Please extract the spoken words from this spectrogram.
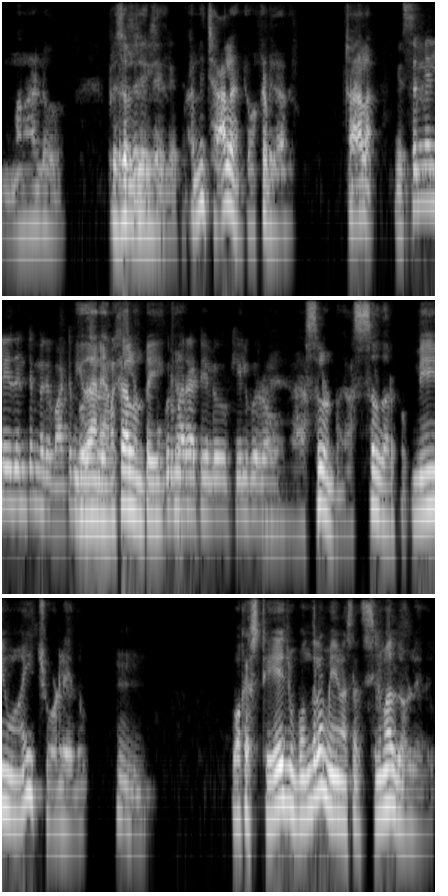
మనాళ్ళు ప్రిజర్వ్ చేయలేదు. అన్నీ చాలా అండి ఒక్కటి కాదు. చాలా. మిస్ అమ్మే లేదంటే మరి వాటి దాని వెనకాల ఉంటాయి ముగ్గురు మరాఠీలు కీలుగుర్రం. అస్సలు ఉండవు అస్సలు దొరకవు. మేము అయి చూడలేదు. ఒక స్టేజ్ ముందల మేము అసలు సినిమాలు చూడలేదు.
